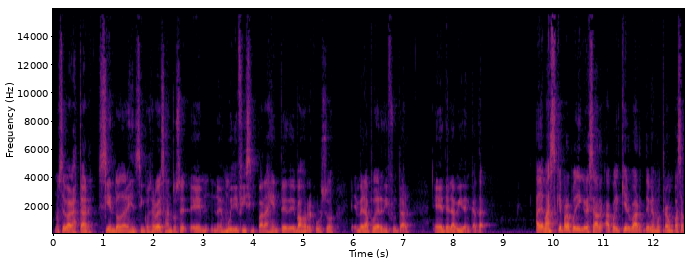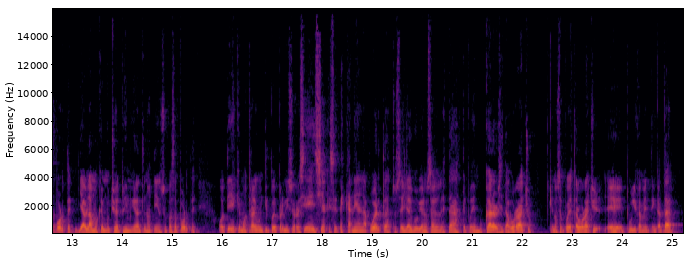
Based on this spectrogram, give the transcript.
no se va a gastar 100 dólares en 5 cervezas. Entonces, eh, es muy difícil para gente de bajos recursos, en verdad, poder disfrutar eh, de la vida en Qatar. Además que para poder ingresar a cualquier bar debes mostrar un pasaporte, ya hablamos que muchos de tus inmigrantes no tienen su pasaporte, o tienes que mostrar algún tipo de permiso de residencia que se te escanea en la puerta, entonces ya el gobierno sabe dónde estás, te pueden buscar a ver si estás borracho, que no se puede estar borracho eh, públicamente en Qatar.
